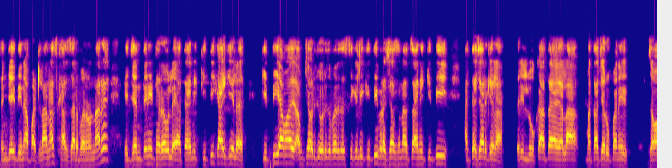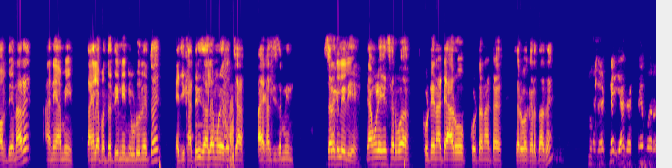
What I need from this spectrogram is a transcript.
संजय दिना पाटलांनाच खासदार बनवणार आहे. हे जनतेने ठरवलंय. आता यांनी किती काय केलं? किती आम्हा आमच्यावर जोर जबरदस्ती केली? किती प्रशासनाचा आणि किती अत्याचार केला? तरी लोक आता याला मताच्या रूपाने जबाब देणार आहे आणि आम्ही चांगल्या पद्धतीने निवडून येतोय. याची खात्री झाल्यामुळे त्यांच्या पायाखालची जमीन सरकलेली आहे. त्यामुळे हे सर्व खोटे नाटे आरोप खोटं नाटं सर्व करतात आहे घटने या घटनेवर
